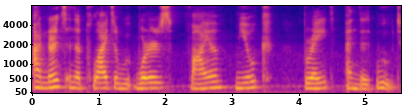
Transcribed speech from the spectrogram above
I learned and applied the words fire, milk, bread, and wood.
